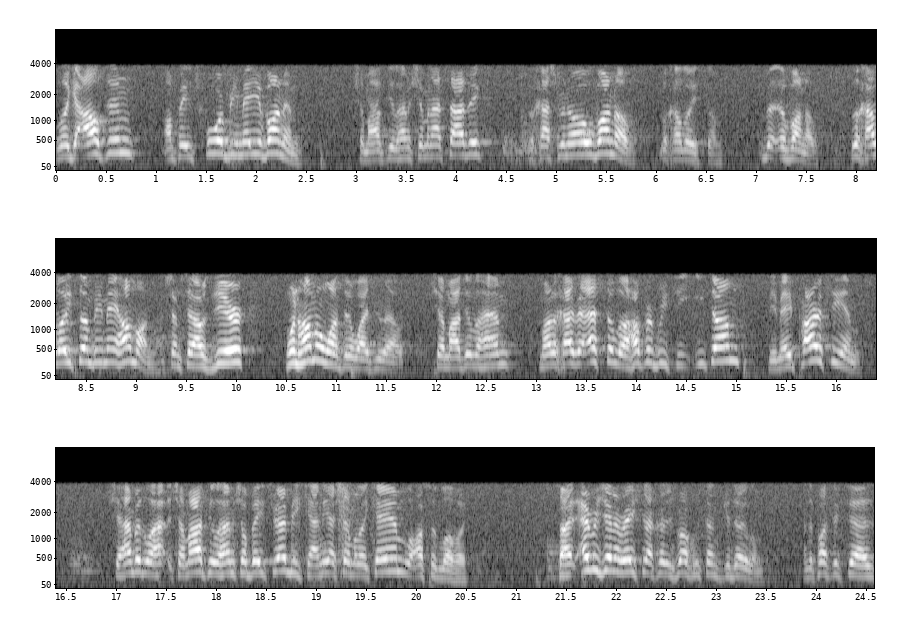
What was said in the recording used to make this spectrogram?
L'ga'altim, on page 4, b'mei Yevonim. Shemalti lehem Shemanat Tzadik, l'chashmeno Uvanov, l'chaloisam. Uvanov. L'chaloisam b'mei Haman. Hashem said, I was there when Haman wanted to wipe you out. Shemalti lehem, Mordechai ve'Esther l'hafer brisi itam, b'mei Parsiim. Shemalti lehem shal beis Rebbe, kani Hashem alekeim, l'asad lovoi. So at every generation, HaKadosh Baruch Hu sends Gedolim. And the Pasuk says,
